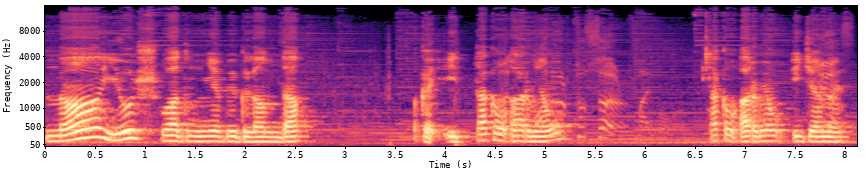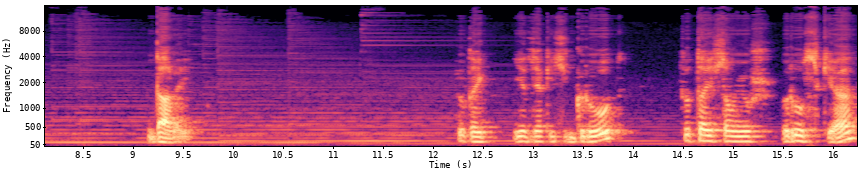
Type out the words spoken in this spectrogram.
No, już ładnie wygląda. Okej, i taką armią, taką armią idziemy dalej. Tutaj jest jakiś gród. Tutaj są już ruskie.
